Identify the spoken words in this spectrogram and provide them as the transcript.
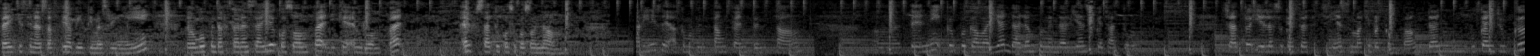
Saya Kristina Safia binti Mazrini. Nombor pendaftaran saya 04 DKM 24 F1006. Hari ini saya akan membentangkan tentang uh, teknik kepegawaian dalam pengendalian sukan catur. Catur ialah sukan strategi yang semakin berkembang dan bukan juga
